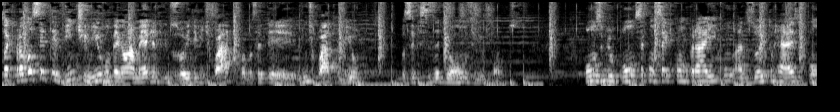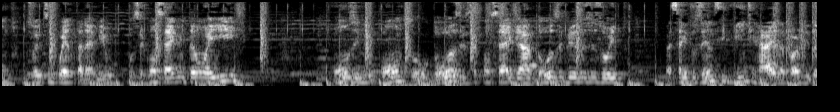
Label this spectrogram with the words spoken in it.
Só que para você ter 20 mil, vamos pegar uma média entre 18 e 24, para você ter 24 mil, você precisa de 11 mil pontos. 11 mil pontos você consegue comprar aí com a 18 reais o ponto, 18,50, né? Mil. Você consegue então aí 11 mil pontos ou 12, você consegue a 12 vezes 18. Vai sair 220 reais a tua, vida,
